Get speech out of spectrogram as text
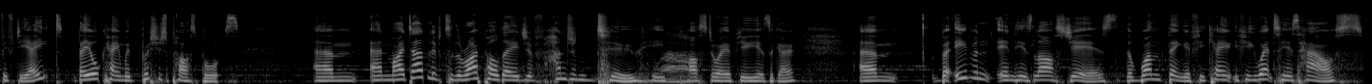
58. They all came with British passports. Um, and my dad lived to the ripe old age of 102. He wow. passed away a few years ago. Um, but even in his last years, the one thing, if you, came, if you went to his house,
